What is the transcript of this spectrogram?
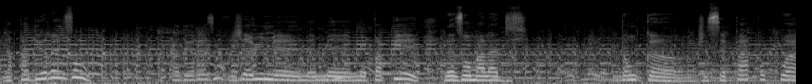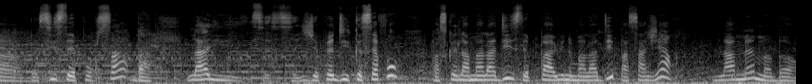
Il n'y a pas de raison. Il n'y a pas de raison. J'ai eu mes, papiers, raison maladie. Donc, euh, je ne sais pas pourquoi. Ben, si c'est pour ça, ben, là, je peux dire que c'est faux. Parce que la maladie, ce n'est pas une maladie passagère. Là même, ben,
